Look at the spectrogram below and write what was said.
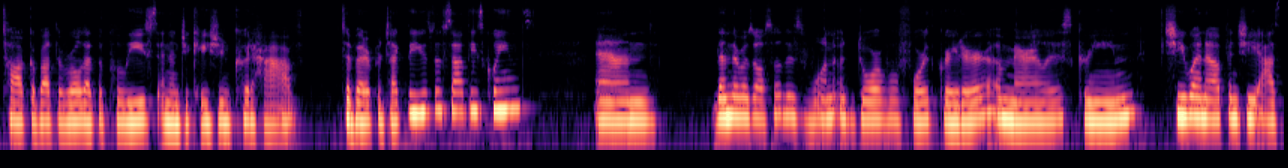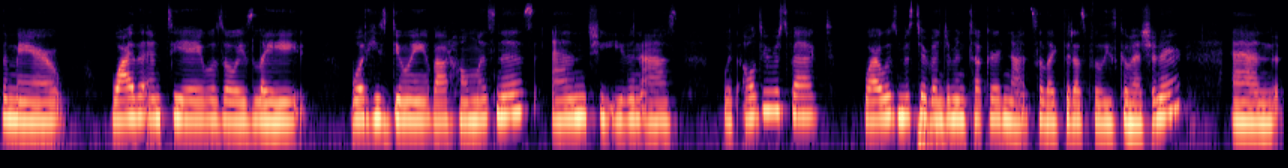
talk about the role that the police and education could have to better protect the youth of Southeast Queens. And then there was also this one adorable fourth grader, Amaryllis Green. She went up and she asked the mayor why the MTA was always late, what he's doing about homelessness, and she even asked, with all due respect, why was Mr. Benjamin Tucker not selected as police commissioner? And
